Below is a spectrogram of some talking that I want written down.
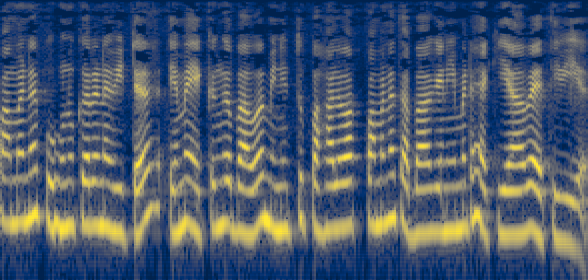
පමණ පුහුණු කරන විට එම එකඟ බව මිනිත්තු 15ක් පමණ තබා ගැනීමට හැකියාව ඇති විය.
